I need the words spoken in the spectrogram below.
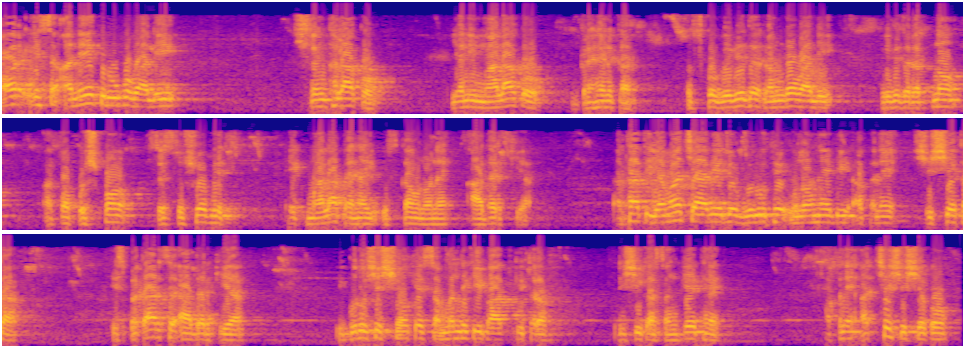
और इस अनेक रूप वाली श्रृंखला को, यानी माला को ग्रहण कर, उसको विविध रंगों वाली, विविध रत्नों अथवा पुष्पों से सुशोभित एक माला पहनाई, उसका उन्होंने आदर किया। अर्थात यमाचार्य जो गुरु थे, उन्होंने भी अपने शिष्य का इस प्रकार से आदर किया कि गुरु शिष्यों के संबंध की बात की तरफ़ ऋषि का संकेत है। अपने अच्छे शिष्य को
